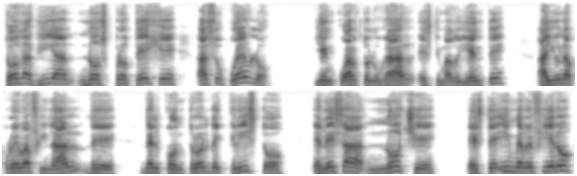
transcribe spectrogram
todavía nos protege a su pueblo. Y en cuarto lugar, estimado oyente, hay una prueba final de, del control de Cristo en esa noche, este, y me refiero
